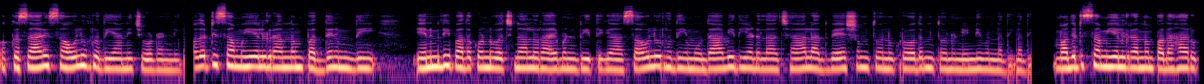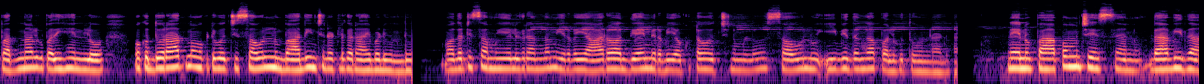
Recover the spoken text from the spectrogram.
ఒక్కసారి సౌలు హృదయాన్ని చూడండి. మొదటి సమూయేలు గ్రంథం పద్దెనిమిది ఎనిమిది పదకొండు వచనాలు రాయబడిన రీతిగా సౌలు హృదయము దావీది ఎడల చాలా ద్వేషంతోను క్రోధంతోను నిండి ఉన్నది. మొదటి సమయల గ్రంథం పదహారు పద్నాలుగు పదిహేనులో ఒక దురాత్మ ఒకటి వచ్చి సౌలును బాధించినట్లుగా రాయబడి ఉంది. మొదటి సమయల గ్రంథం ఇరవై ఆరో అధ్యాయం ఇరవై ఒకటో వచనంలో సౌలు ఈ విధంగా పలుకుతూ ఉన్నాడు. నేను పాపము చేశాను. దావీదా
